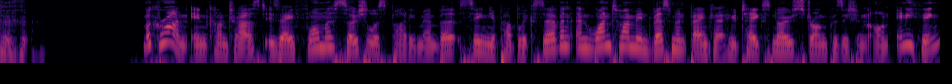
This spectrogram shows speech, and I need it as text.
Macron, in contrast, is a former Socialist Party member, senior public servant, and one time investment banker who takes no strong position on anything,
